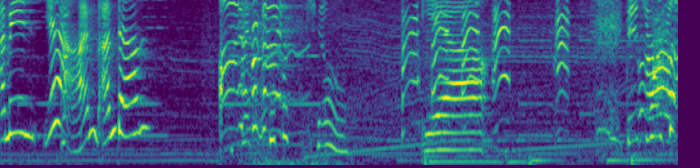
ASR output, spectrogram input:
I mean, yeah, I'm I'm done. Oh, I That's forgot. Chill. Yeah. This was the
